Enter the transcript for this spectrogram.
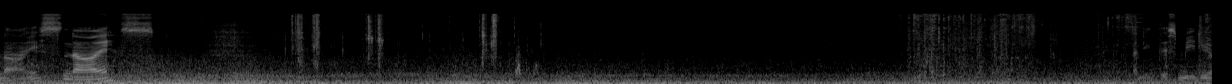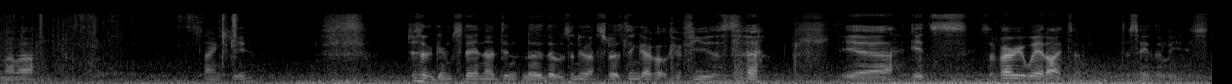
Nice, nice. I need this medium ammo. Thank you. Just had a game today and I didn't know there was a new Astro thing, I got confused. yeah, it's, it's a very weird item, to say the least.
